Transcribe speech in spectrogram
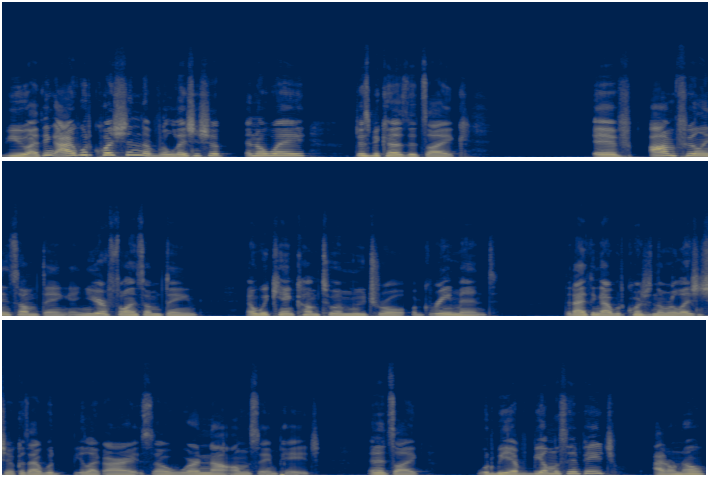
view, I think I would question the relationship in a way, just because it's like if I'm feeling something and you're feeling something, and we can't come to a mutual agreement, then I think I would question the relationship because I would be like, all right, so we're not on the same page, and it's like would we ever be on the same page? I don't know,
